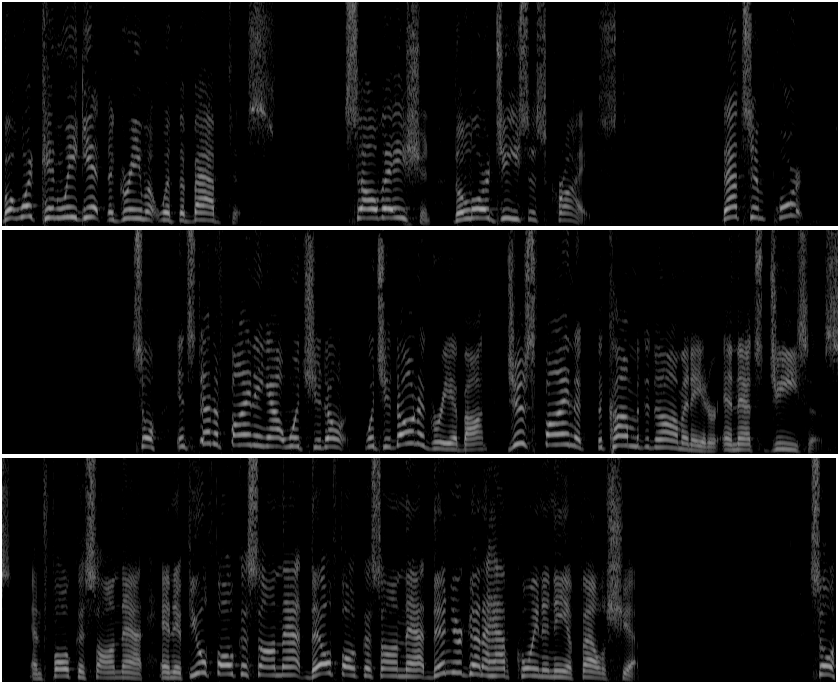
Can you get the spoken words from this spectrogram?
But what can we get in agreement with the Baptists? Salvation, the Lord Jesus Christ. That's important. So instead of finding out what you don't what you don't agree about, just find the common denominator, and that's Jesus, and focus on that. And if you'll focus on that, they'll focus on that. Then you're going to have koinonia fellowship. So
